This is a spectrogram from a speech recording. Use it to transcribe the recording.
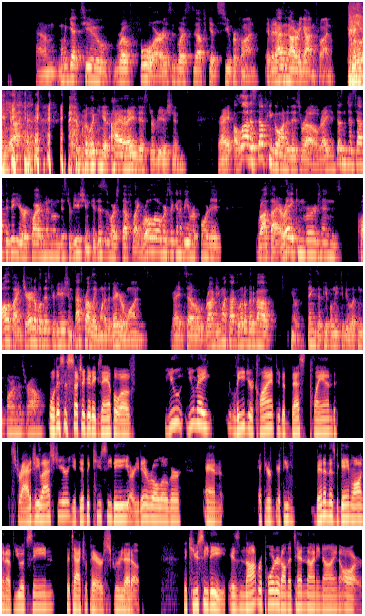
Um, when we get to row four, this is where stuff gets super fun. If it hasn't already gotten fun, we're looking at, we're looking at IRA distributions, right? A lot of stuff can go onto this row, right? It doesn't just have to be your required minimum distribution because this is where stuff like rollovers are going to be reported Roth IRA conversions, qualified charitable distributions. That's probably one of the bigger ones, right? So, Roger, you want to talk a little bit about you know things that people need to be looking for in this row? Well, this is such a good example of you. You may lead your client through the best planned strategy last year. You did the QCD or you did a rollover, and if you're if you've been in this game long enough, you have seen the tax preparer screw that up. The QCD is not reported on the 1099R.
